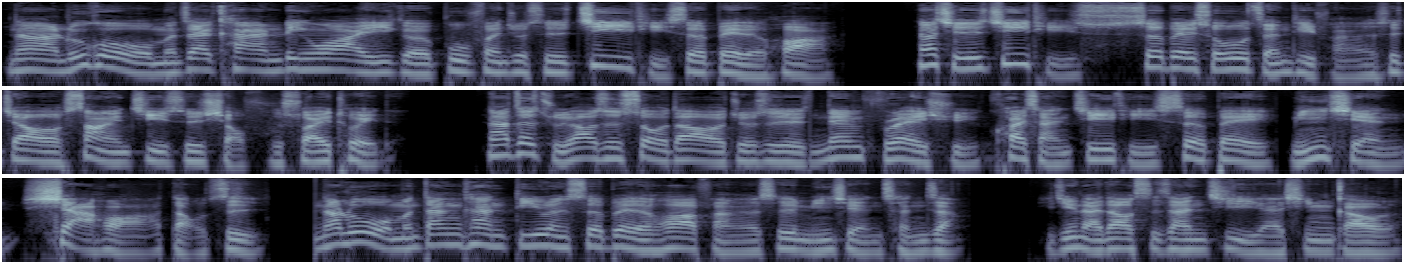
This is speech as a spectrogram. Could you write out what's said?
那如果我们再看另外一个部分，就是记忆体设备的话，那其实记忆体设备收入整体反而是较上一季是小幅衰退的。那这主要是受到就是 NAND Flash 快闪记忆体设备明显下滑导致。那如果我们单看低润设备的话，反而是明显成长，已经来到十三季以来新高了。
